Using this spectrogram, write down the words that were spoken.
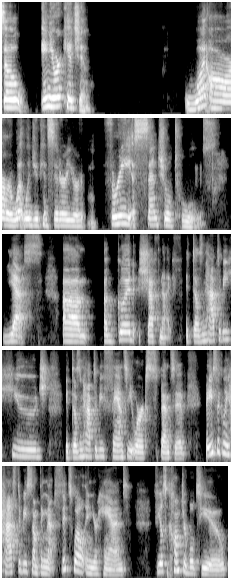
So, in your kitchen, what are or what would you consider your three essential tools? Yes um, a good chef knife. It doesn't have to be huge. It doesn't have to be fancy or expensive. Basically, has to be something that fits well in your hand, feels comfortable to you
